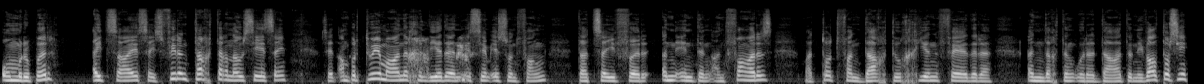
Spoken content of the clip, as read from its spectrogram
omroeper. Uitsaai, sy's 84 nou sê sy. Sy het amper 2 maande gelede 'n SMS ontvang dat sy vir inenting aanvaar is, maar tot vandag toe geen verdere inligting oor 'n datum nie. Wel Tossie,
